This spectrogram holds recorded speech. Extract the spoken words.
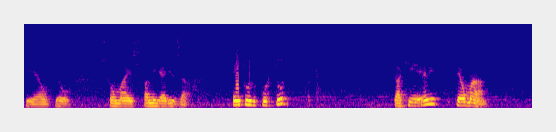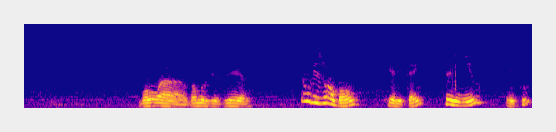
que é o que eu estou mais familiarizado. Em tudo por tudo, daqui ele tem uma boa, vamos dizer, é um visual bom que ele tem, feminino em tudo,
